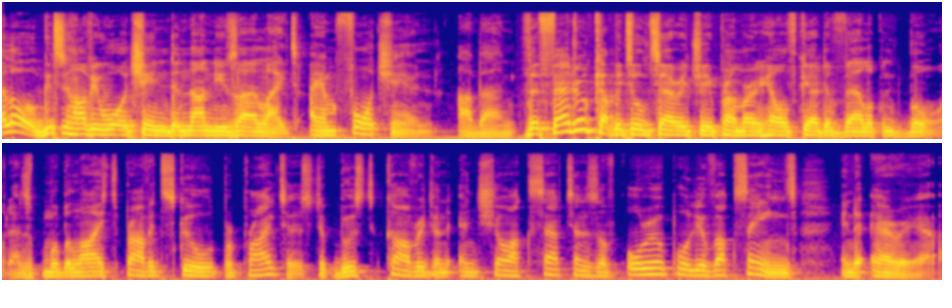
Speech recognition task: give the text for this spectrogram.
Hello, good to have you watching the NAN News Highlight. I am Fortune Abang. The Federal Capital Territory Primary Healthcare Development Board has mobilized private school proprietors to boost coverage and ensure acceptance of oral polio vaccines in the area.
